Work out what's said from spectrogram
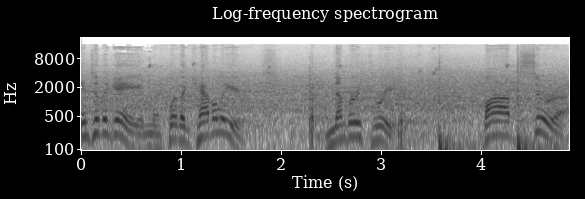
Into the game for the Cavaliers. Number three, Bob Sura.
